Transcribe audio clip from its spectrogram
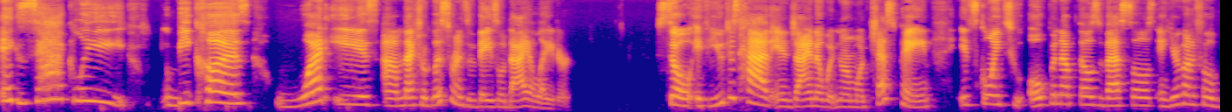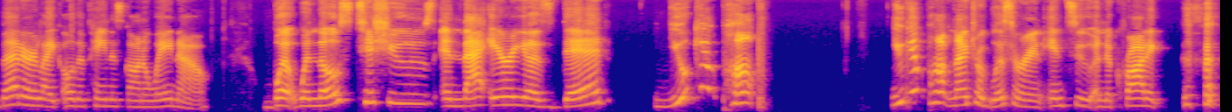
Exactly. Because what is um, nitroglycerin is a vasodilator. So if you just have angina with normal chest pain, it's going to open up those vessels and you're going to feel better like, oh, the pain has gone away now. But when those tissues and that area is dead, you can pump you can pump nitroglycerin into a necrotic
